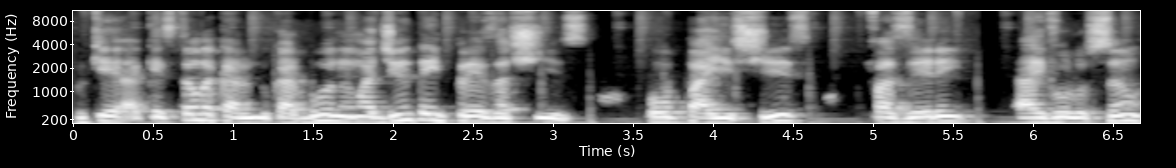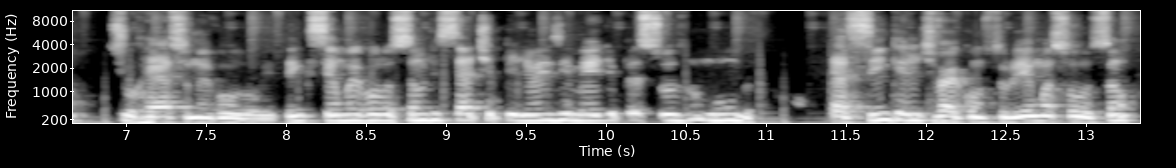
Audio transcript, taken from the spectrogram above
porque a questão do carbono não adianta a empresa X ou o país X fazerem a evolução se o resto não evolui. Tem que ser uma evolução de 7 bilhões e meio de pessoas no mundo. É assim que a gente vai construir uma solução,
